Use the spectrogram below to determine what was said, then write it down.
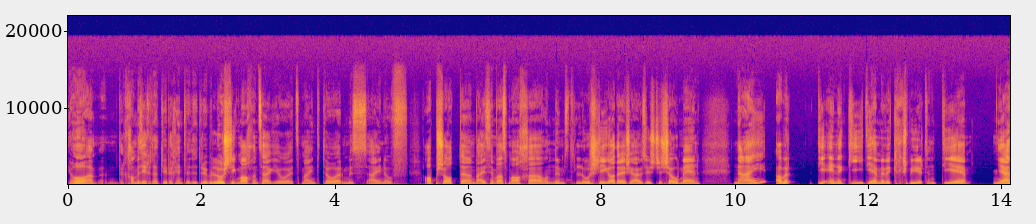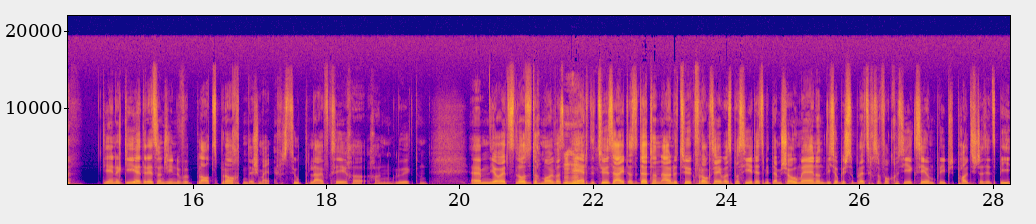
ja, ähm, da kann man sich natürlich entweder darüber lustig machen und sagen, ja, jetzt meint er, er muss einen auf abschotten und weiß nicht was machen und nimmt es lustig, oder? Er ist ja auch sonst ein Showman. Nein, aber die Energie, die haben wir wirklich gespürt. Und die, ja, die Energie hat er jetzt anscheinend auf den Platz gebracht und das war eigentlich ein super live gesehen. Ich habe, ich habe ihn geschaut und ähm, ja, jetzt los doch mal, was mhm. er dazu sagt. Also dort haben auch noch gefragt, hey, was passiert jetzt mit dem Showman und wieso bist du plötzlich so fokussiert gewesen und bleibst, behaltest das jetzt bei.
